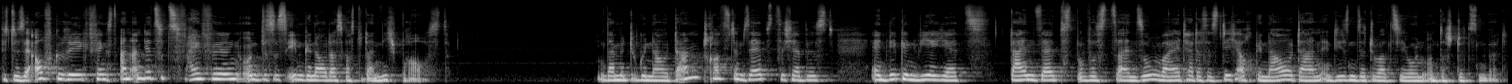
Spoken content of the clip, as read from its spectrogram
bist du sehr aufgeregt, fängst an, an dir zu zweifeln und das ist eben genau das, was du dann nicht brauchst. Und damit du genau dann trotzdem selbstsicher bist, entwickeln wir jetzt dein Selbstbewusstsein so weiter, dass es dich auch genau dann in diesen Situationen unterstützen wird.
